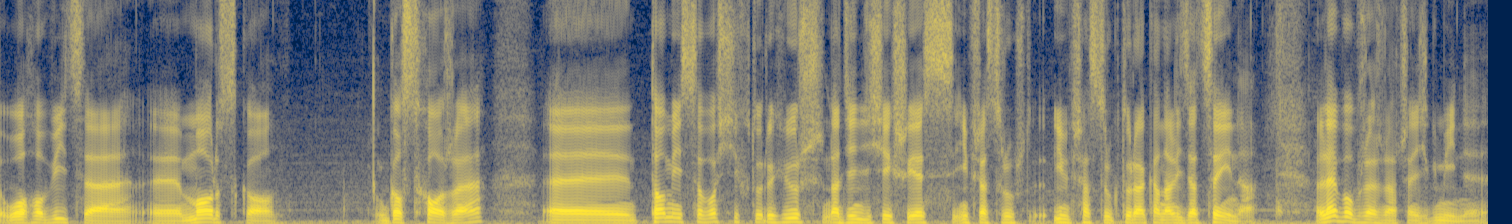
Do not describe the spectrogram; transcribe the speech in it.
Łochowice, e, Morsko, Gosthorze. E, To miejscowości, w których już na dzień dzisiejszy jest infrastruktura, kanalizacyjna. Lewobrzeżna część gminy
